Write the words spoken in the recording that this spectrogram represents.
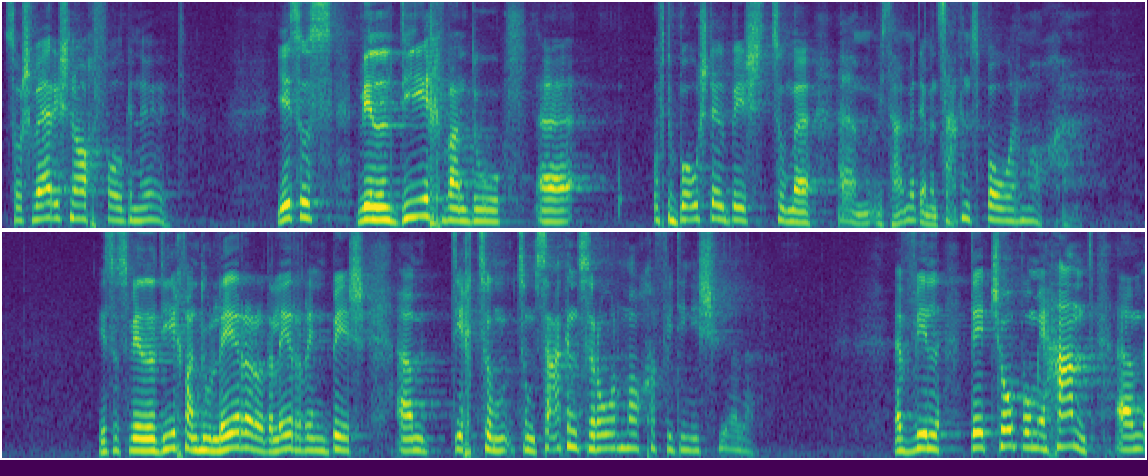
So schwer ist Nachfolge nicht. Jesus will dich, wenn du äh, auf der Baustelle bist, zum, äh, wie sagen wir dem, einen Segensbauer machen. Jesus will dich, wenn du Lehrer oder Lehrerin bist, ähm, dich zum, zum Segensrohr machen für deine Schüler. Er will den Job, den wir haben, ähm,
